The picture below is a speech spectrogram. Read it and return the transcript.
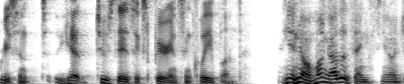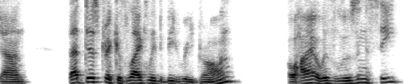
recent yeah, Tuesday's experience in Cleveland. You know, among other things, you know, John, that district is likely to be redrawn. Ohio is losing a seat.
